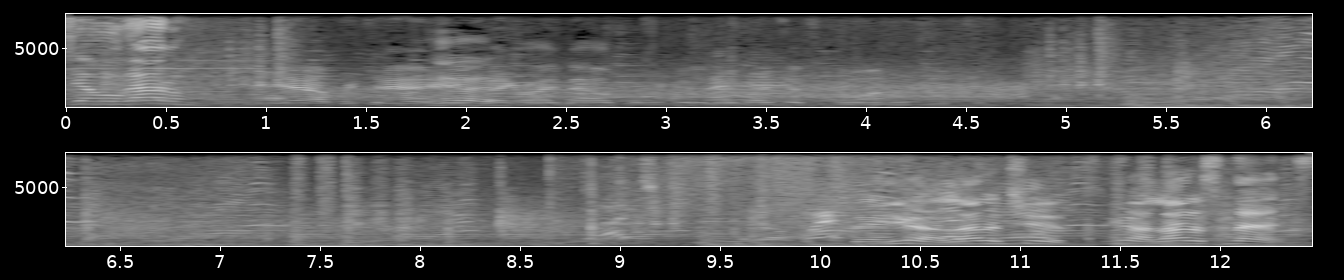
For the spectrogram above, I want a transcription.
se ahogaron. Yeah, if we can, Yeah. anything right now till we get, everybody gets going. Dang, you got a lot of chips. You got a lot of snacks.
